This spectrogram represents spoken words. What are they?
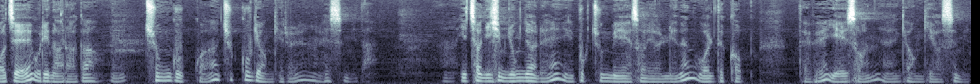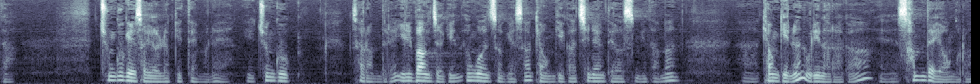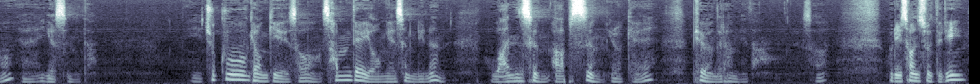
어제 우리나라가 예, 중국과 축구 경기를 했습니다. 2026년에 북중미에서 열리는 월드컵 대회 예선 경기였습니다. 중국에서 열렸기 때문에 중국 사람들의 일방적인 응원 속에서 경기가 진행되었습니다만 아, 경기는 우리나라가 3대 예, 0으로 예, 이겼습니다. 축구 경기에서 3대 0의 승리는 완승, 압승 이렇게 표현을 합니다. 그래서 우리 선수들이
